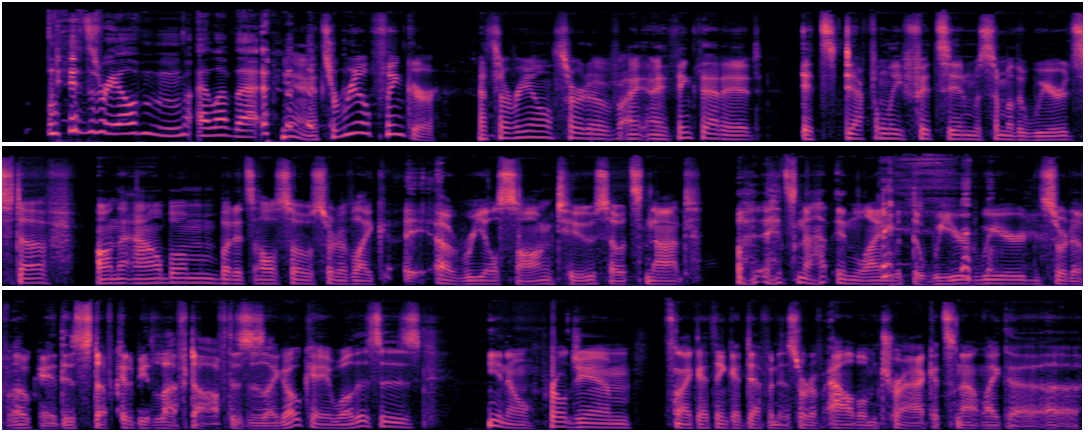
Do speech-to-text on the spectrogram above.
it's real. Hmm, I love that. yeah, it's a real thinker. That's a real sort of. I, I think that it it's definitely fits in with some of the weird stuff on the album, but it's also sort of like a, a real song too. So it's not it's not in line with the weird weird sort of. Okay, this stuff could be left off. This is like okay, well this is you know Pearl Jam. Like I think a definite sort of album track. It's not like a,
